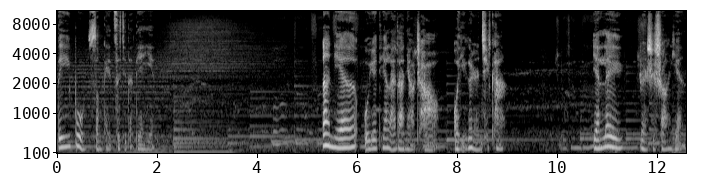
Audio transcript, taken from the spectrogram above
第一部送给自己的电影。那年五月天来到鸟巢，我一个人去看，眼泪润湿双眼。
